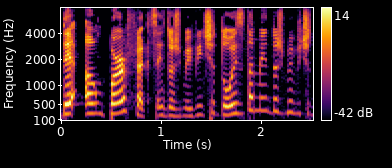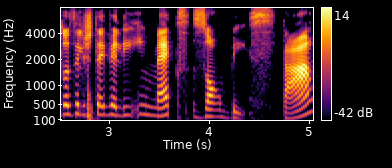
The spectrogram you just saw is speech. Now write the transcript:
The Unperfect Perfect em 2022 e também em 2022 ele esteve ali em Max Zombies, tá?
